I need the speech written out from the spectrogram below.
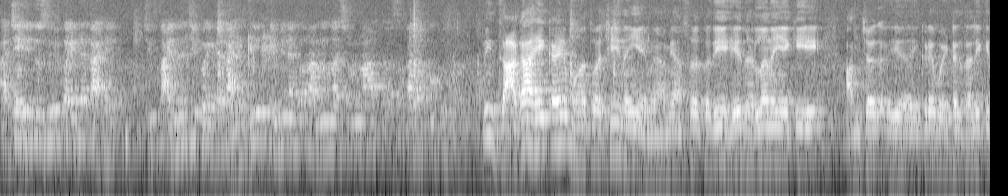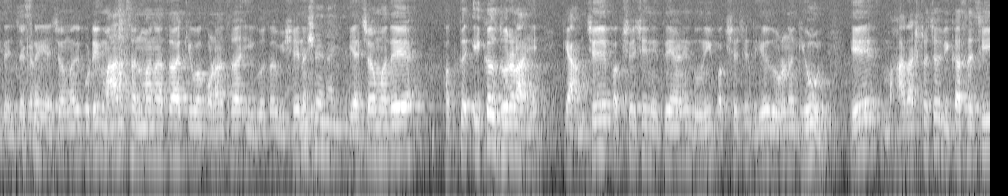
आजची ही दुसरी बैठक आहे जी फायनल जी बैठक आहे ती नाही जागा हे काही महत्त्वाची नाही आहे म्हणजे आम्ही असं कधी हे धरलं नाही आहे की आमच्या इकडे बैठक झाली की त्यांच्याकडे याच्यामध्ये कुठे मान सन्मानाचा किंवा कोणाचा इगोचा विषय नाही. याच्यामध्ये फक्त एकच धोरण आहे की आमचे पक्षाचे नेते आणि दोन्ही पक्षाचे ध्येय धोरणं घेऊन हे महाराष्ट्राच्या विकासाची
